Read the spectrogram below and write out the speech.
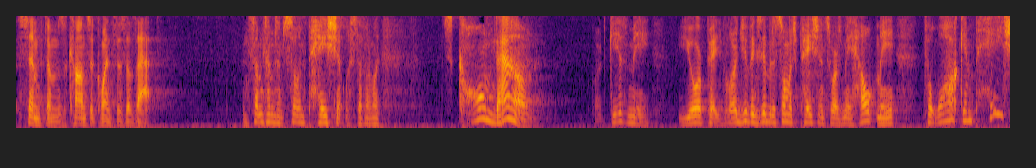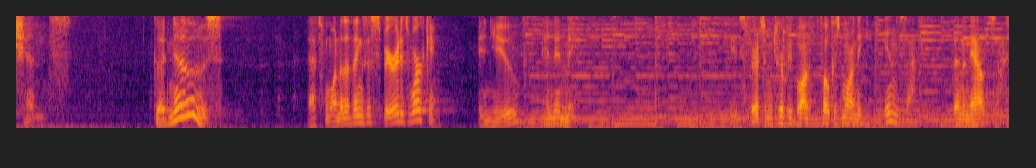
symptoms, consequences of that. And sometimes I'm so impatient with stuff. I'm like, just calm down. Lord, give me your patience. Lord, you've exhibited so much patience towards me. Help me to walk in patience. Good news. That's one of the things the Spirit is working in you and in me spiritually mature people focus more on the inside than on the outside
